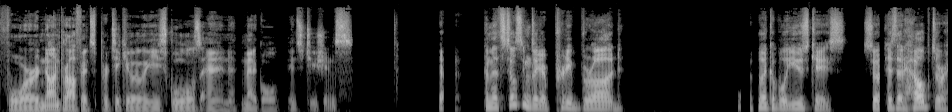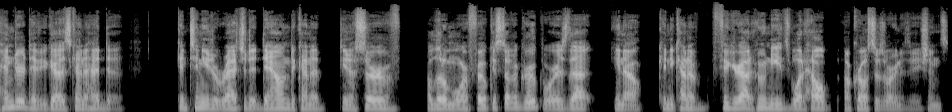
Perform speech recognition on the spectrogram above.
for nonprofits, particularly schools and medical institutions. And that still seems like a pretty broad applicable use case. So has that helped or hindered? Have you guys kind of had to continue to ratchet it down to kind of, you know, serve a little more focused of a group? Or is that, you know, can you kind of figure out who needs what help across those organizations?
